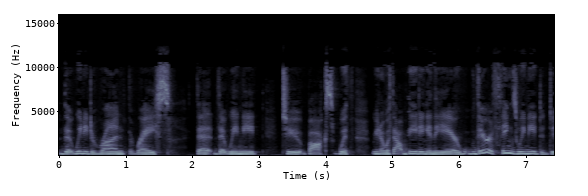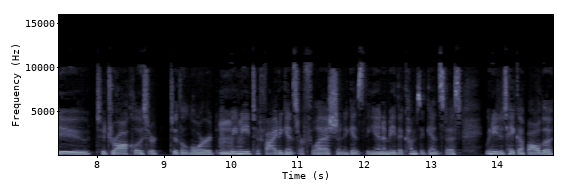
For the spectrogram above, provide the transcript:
that we need to run the race, that that we need to box with you know without beating in the air, there are things we need to do to draw closer to the Lord, and mm-hmm. we need to fight against our flesh and against the enemy that comes against us. We need to take up all the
